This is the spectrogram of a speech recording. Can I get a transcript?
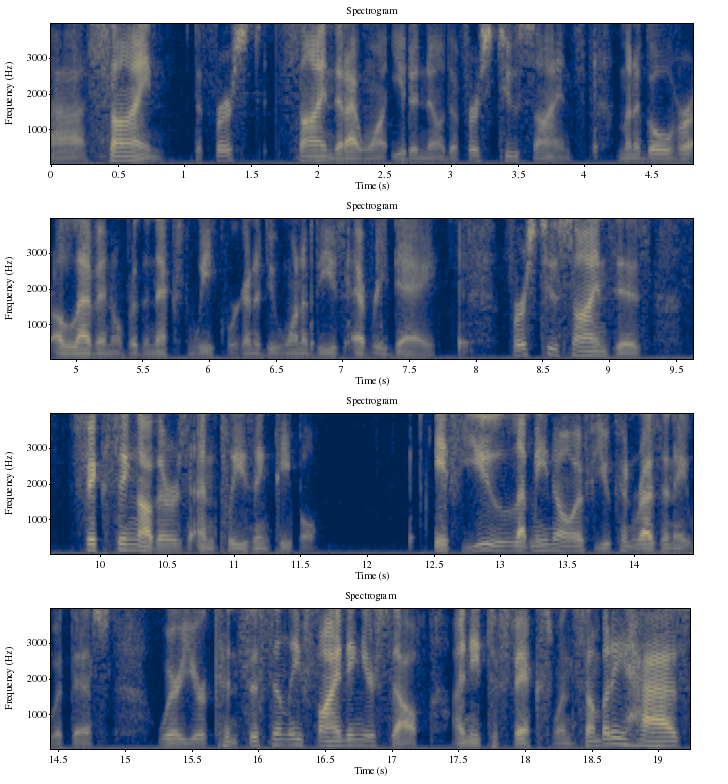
uh, sign, the first sign that I want you to know, the first two signs. I'm going to go over 11 over the next week. We're going to do one of these every day. First two signs is fixing others and pleasing people if you let me know if you can resonate with this where you're consistently finding yourself i need to fix when somebody has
